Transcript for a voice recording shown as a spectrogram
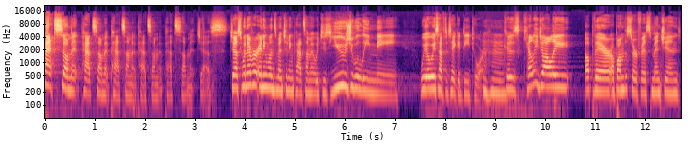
Pat Summitt, Pat Summitt, Pat Summitt, Pat Summitt, Pat Summitt, Jess. Jess, whenever anyone's mentioning Pat Summitt, which is usually me, we always have to take a detour. Because mm-hmm. Kellie Jolly up there, up on the surface, mentioned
